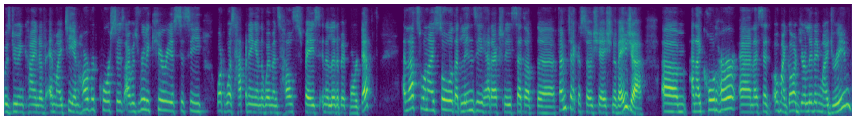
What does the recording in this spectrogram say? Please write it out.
was doing kind of MIT and Harvard courses. I was really curious to see what was happening in the women's health space in a little bit more depth. And that's when I saw that Lindsay had actually set up the Femtech Association of Asia. Um, and I called her and I said, Oh my God, you're living my dream.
